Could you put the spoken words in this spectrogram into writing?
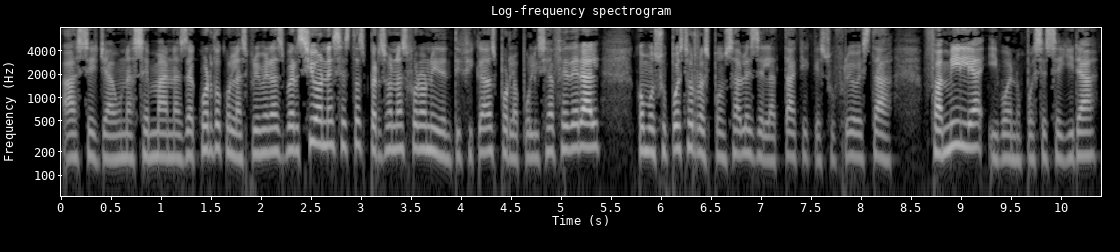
hace ya unas semanas. De acuerdo con las primeras versiones, estas personas fueron identificadas por la Policía Federal como supuestos responsables del ataque que sufrió esta familia y bueno, pues se seguirá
